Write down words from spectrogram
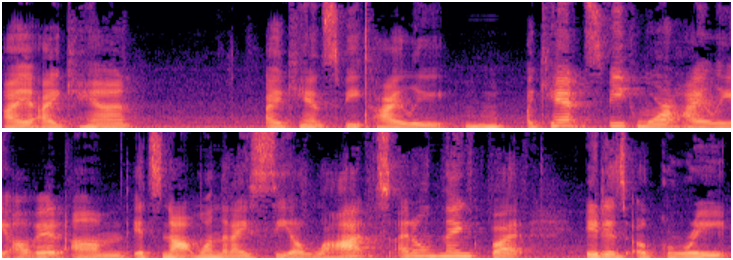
I I can't I can't speak highly. I can't speak more highly of it. Um, it's not one that I see a lot, I don't think, but it is a great,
